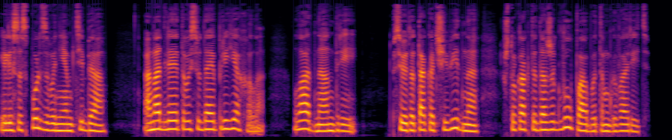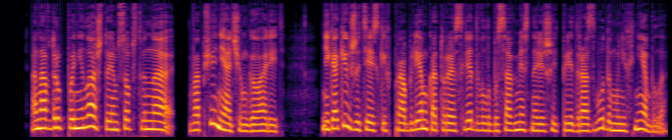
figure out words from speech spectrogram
или с использованием тебя. Она для этого сюда и приехала. Ладно, Андрей, все это так очевидно, что как-то даже глупо об этом говорить». Она вдруг поняла, что им, собственно, вообще не о чем говорить. Никаких житейских проблем, которые следовало бы совместно решить перед разводом, у них не было.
